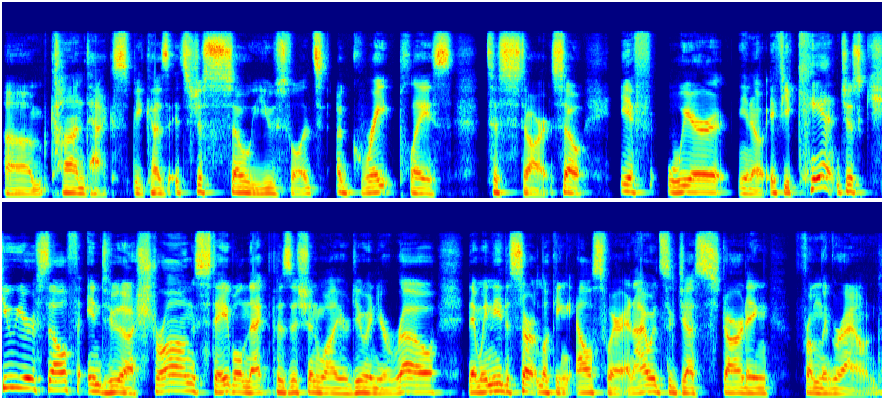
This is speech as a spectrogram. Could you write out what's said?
um, contexts because it's just so useful. It's a great place to start. So if we're, you know, if you can't just cue yourself into a strong, stable neck position while you're doing your row, then we need to start looking elsewhere. And I would suggest starting from the ground.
